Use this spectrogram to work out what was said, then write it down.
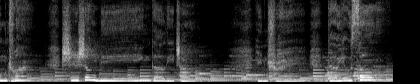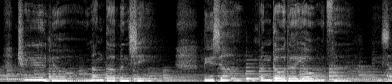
红船是生命的立场，云水的游送，去流浪的本性，理想奋斗的游子，理想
